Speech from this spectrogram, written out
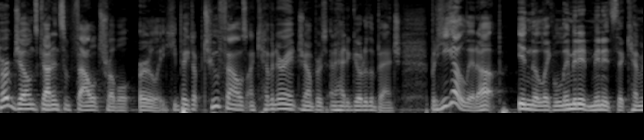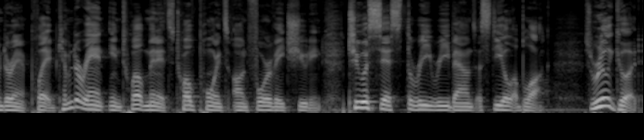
Herb Jones got in some foul trouble early. He picked up two fouls on Kevin Durant jumpers and had to go to the bench. But he got lit up in the like limited minutes that Kevin Durant played. Kevin Durant in 12 minutes, 12 points on 4 of 8 shooting, 2 assists, 3 rebounds, a steal, a block. It's really good.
